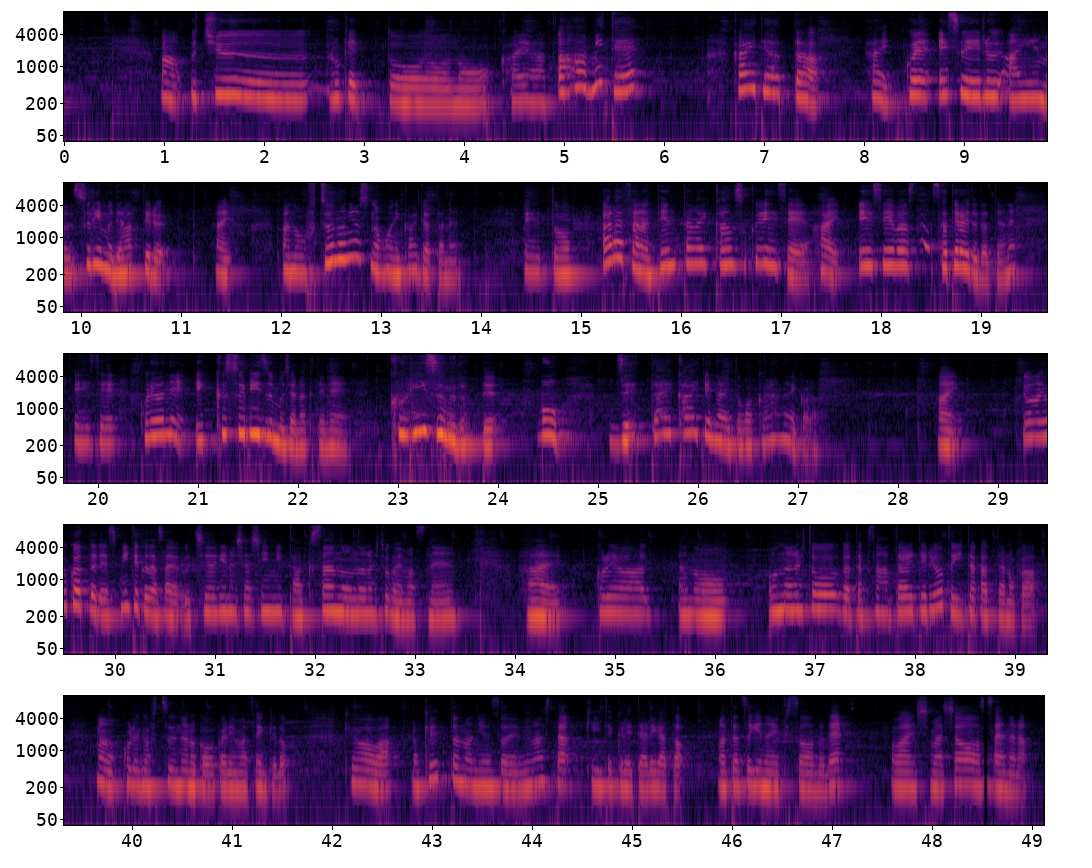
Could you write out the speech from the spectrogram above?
まあ、宇宙ロケットの開発ああ見て。書いてあった。はい。これ SLIM スリムで合ってる。はい。あの普通のニュースの方に書いてあったね。えっ、ー、と新たな天体観測衛星、はい、衛星はサテライトだったよね。衛星、これはね、X リズムじゃなくてね、クリズムだって。もう絶対書いてないとわからないから。はい。ではよかったです。見てください。打ち上げの写真にたくさんの女の人がいますね。はい。これは、あの、女の人がたくさん働いてるよと言いたかったのか、まあ、これが普通なのか分かりませんけど。今日はロケットのニュースを読みました。聞いてくれてありがとう。また次のエピソードでお会いしましょう。さよなら。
